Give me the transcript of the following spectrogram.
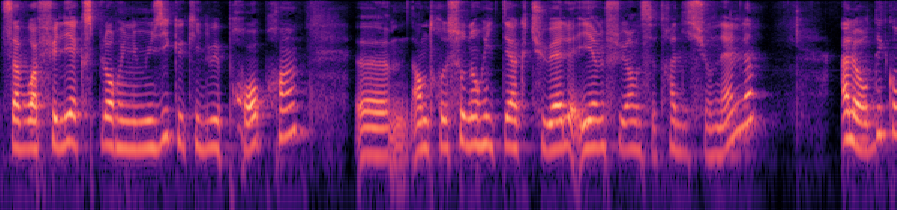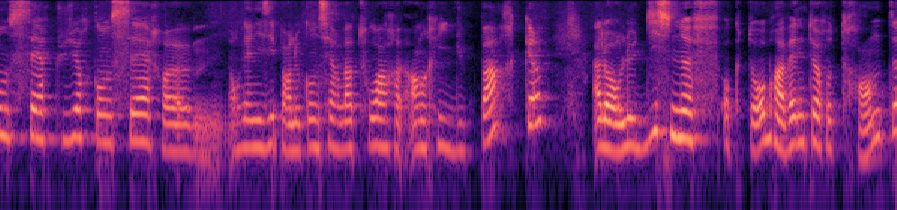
Sa voix fêlée explore une musique qui lui est propre, euh, entre sonorité actuelle et influence traditionnelle. Alors, des concerts, plusieurs concerts euh, organisés par le Conservatoire Henri Duparc. Alors, le 19 octobre à 20h30,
